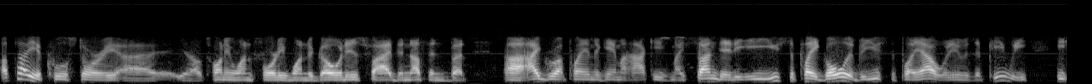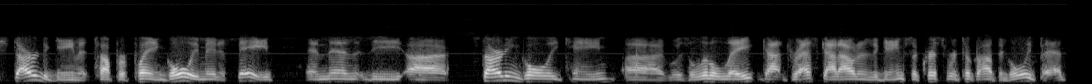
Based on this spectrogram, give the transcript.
I'll tell you a cool story. Uh, you know, 21-41 to go. It is five to nothing, but uh, I grew up playing the game of hockey. My son did. He used to play goalie, but he used to play out when he was a peewee. He started the game at Tupper playing goalie, made a save, and then the uh, starting goalie came, uh, was a little late, got dressed, got out into the game. So Christopher took out the goalie pads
